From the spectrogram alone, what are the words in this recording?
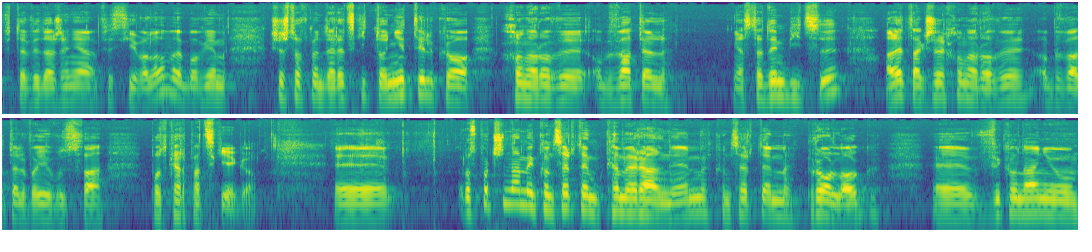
w te wydarzenia festiwalowe, bowiem Krzysztof Penderecki to nie tylko honorowy obywatel miasta Dębicy, ale także honorowy obywatel województwa podkarpackiego. Rozpoczynamy koncertem kameralnym, koncertem Prolog e, w wykonaniu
